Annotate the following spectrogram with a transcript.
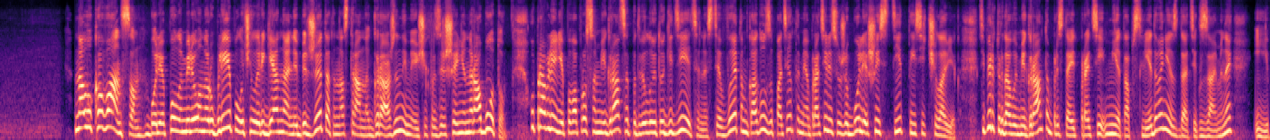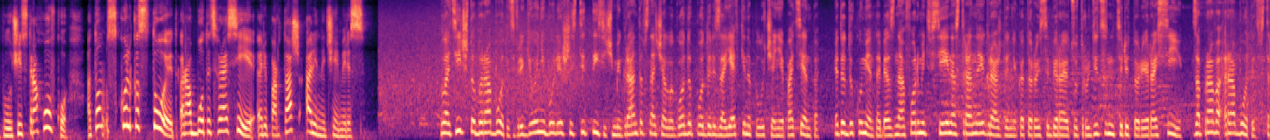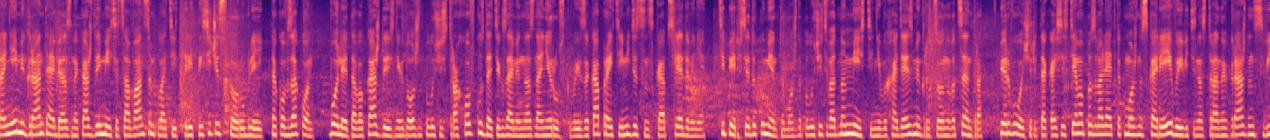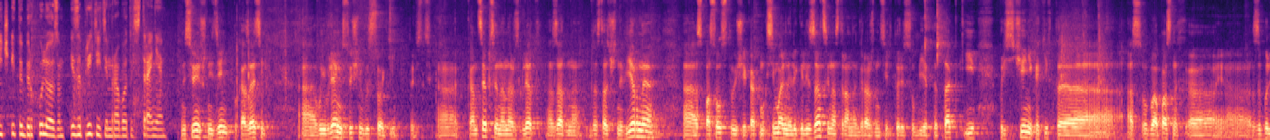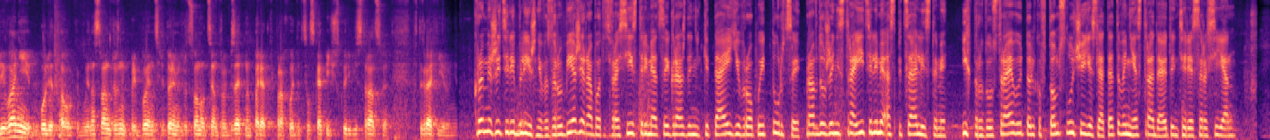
Налог авансом. Более полумиллиона рублей получил региональный бюджет от иностранных граждан, имеющих разрешение на работу. Управление по вопросам миграции подвело итоги деятельности. В этом году за патентами обратились уже более 6 тысяч человек. Теперь трудовым мигрантам предстоит пройти медобследование, сдать экзамены и получить страховку. О том, сколько стоит работать в России, репортаж Алины Чемерис. Платить, чтобы работать. В регионе более 6 тысяч мигрантов с начала года подали заявки на получение патента. Этот документ обязаны оформить все иностранные граждане, которые собираются трудиться на территории России. За право работать в стране мигранты обязаны каждый месяц авансом платить 3100 рублей. Таков закон. Более того, каждый из них должен получить страховку, сдать экзамен на знание русского языка, пройти медицинское обследование. Теперь все документы можно получить в одном месте, не выходя из миграционного центра. В первую очередь, такая система позволяет как можно скорее выявить иностранных граждан с ВИЧ и туберкулезом и запретить им работать в стране. На сегодняшний день показатель а, выявляемости очень высокий. То есть а, концепция, на наш взгляд, задана достаточно верная, а, способствующая как максимальной легализации иностранных граждан на территории субъекта, так и пресечении каких-то особо опасных заболеваний. Более того, как бы иностранные граждане, прибывая на территории миграционного центра, в обязательном порядке проходят дактилоскопическую регистрацию, фотографирование. Кроме жителей ближнего зарубежья, работать в России стремятся и граждане Китая, Европы и Турции. Правда, уже не строителями, а специалистами. Их трудоустраивают только в том случае, если от этого не страдают интересы россиян.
